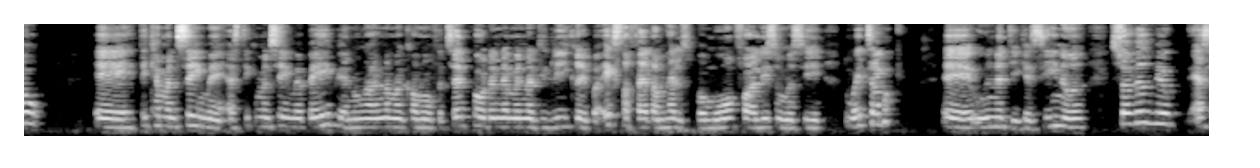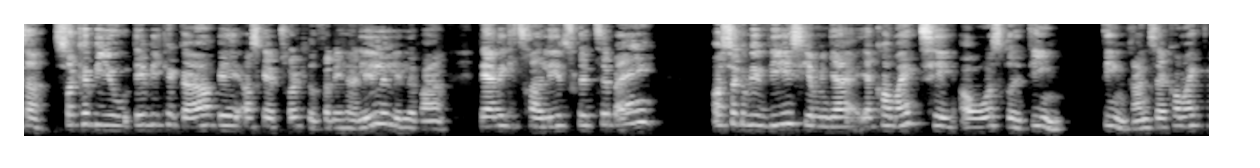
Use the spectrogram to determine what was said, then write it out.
på. Øh, det kan man se med, altså det kan man se med babyer nogle gange, når man kommer for tæt på, den der med, når de lige griber ekstra fat om hals på mor, for ligesom at sige, du må ikke tage mig, øh, uden at de kan sige noget, så ved vi jo, altså, så kan vi jo, det vi kan gøre ved at skabe tryghed for det her lille, lille barn, det er, at vi kan træde lige et skridt tilbage, og så kan vi vise, jamen jeg, jeg kommer ikke til at overskride din, din grænse. Jeg kommer ikke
